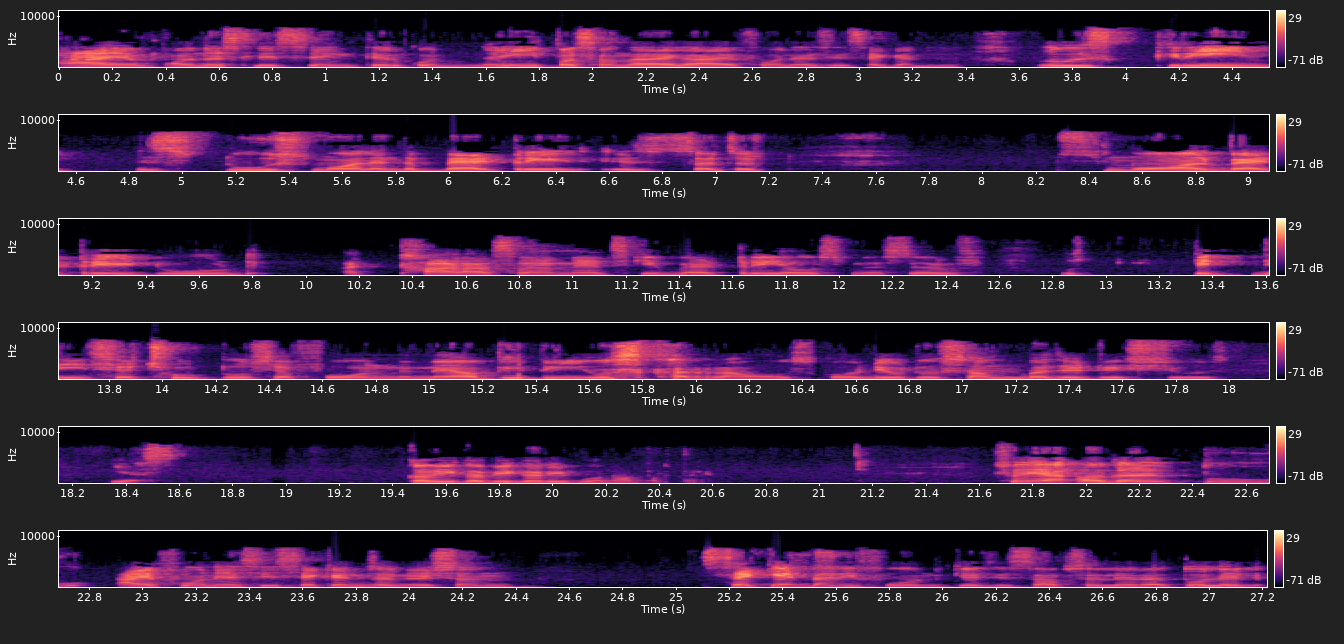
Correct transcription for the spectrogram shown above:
आई एम ऑनेस्टली सेइंग तेरे को नहीं पसंद आएगा आईफोन ऐसी सेकेंड मतलब screen is too small and the battery is such a small battery dude 1800 MH की बैटरी है उसमें सिर्फ़। उस पिद्दी से छूटू से फ़ोन में। मैं अभी भी यूज़ कर रहा हूँ उसको due to some budget issues yes कभी कभी गरीब होना पड़ता है। सो so, या yeah, अगर तू आईफोन ऐसी सेकेंड जनरेशन सेकेंडरी फ़ोन के हिसाब से ले रहा है तो ले ले।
